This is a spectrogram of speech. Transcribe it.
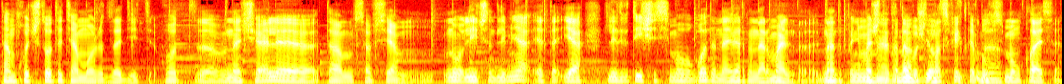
там хоть что-то тебя может задеть. Вот э, в начале там совсем, ну лично для меня это я для 2007 года, наверное, нормально. Надо понимать, Ну, что это когда вышел Mass Effect, я был да. в седьмом классе.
